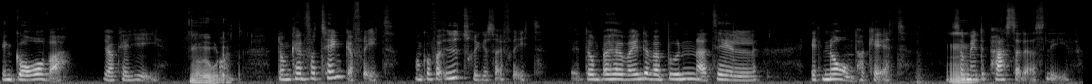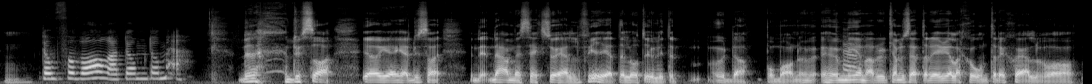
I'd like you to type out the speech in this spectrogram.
en gåva jag kan ge. Vad roligt. De kan få tänka fritt. De kan få uttrycka sig fritt. De behöver inte vara bundna till ett normpaket. Som inte passar deras liv. De får vara de de är. Det, du sa, jag du sa det här med sexuell frihet, det låter ju lite udda på barn. Hur Ja. menar du? Kan du sätta det i relation till dig själv och,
